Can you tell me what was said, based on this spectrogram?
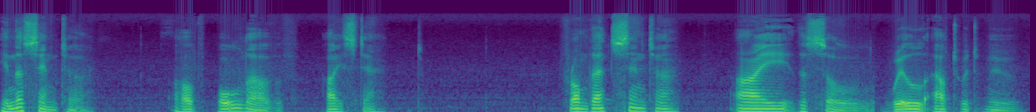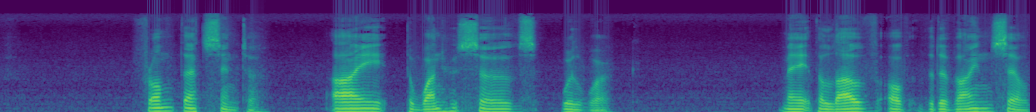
In the center of all love I stand. From that center I, the soul, will outward move. From that center I, the one who serves, will work. May the love of the Divine Self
